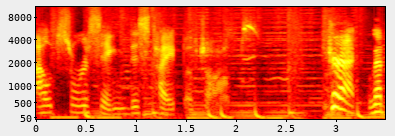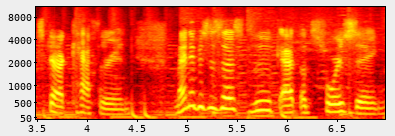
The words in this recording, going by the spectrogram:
outsourcing this type of jobs. Correct. That's correct, Catherine. Many businesses look at outsourcing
